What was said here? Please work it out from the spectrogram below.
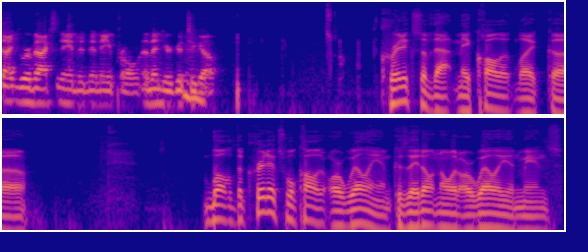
that you were vaccinated in April, and then you're good to go. Critics of that may call it like, uh, well, the critics will call it Orwellian because they don't know what Orwellian means.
